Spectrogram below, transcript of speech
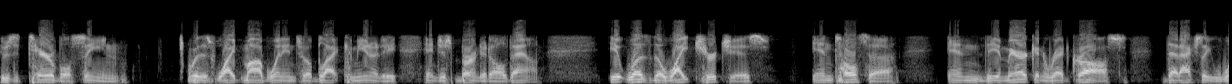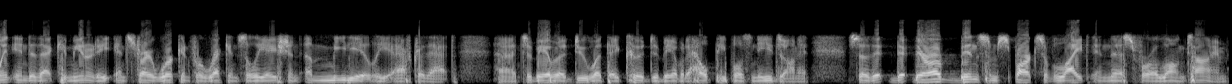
It was a terrible scene where this white mob went into a black community and just burned it all down it was the white churches in Tulsa and the American Red Cross that actually went into that community and started working for reconciliation immediately after that uh, to be able to do what they could to be able to help people's needs on it. So th- th- there have been some sparks of light in this for a long time,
